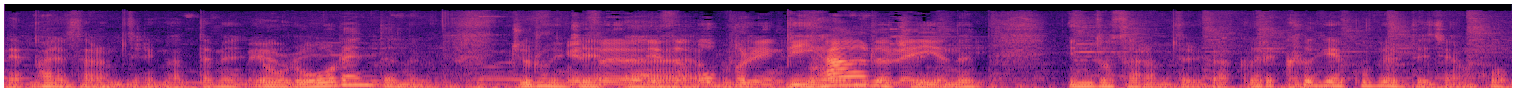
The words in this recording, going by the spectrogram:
네팔 사람들이 많다면 요 로랜드는 주로 이제 아, 우리 비하르 주에 있는 인도 사람들과 그래 크게 구별되지 않고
